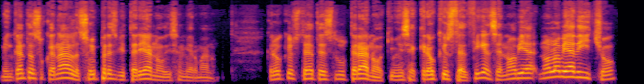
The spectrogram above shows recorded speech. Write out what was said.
me encanta su canal, soy presbiteriano, dice mi hermano. Creo que usted es luterano. Aquí me dice, creo que usted, fíjense, no, había, no lo había dicho,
